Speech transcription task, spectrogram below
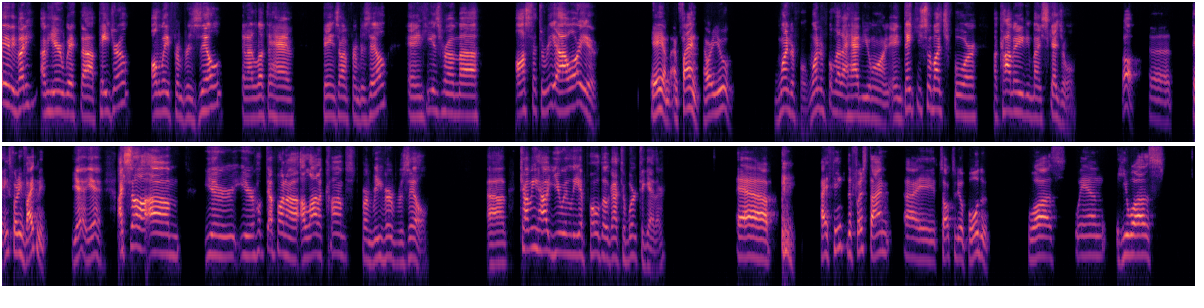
Hey, everybody. I'm here with uh, Pedro, all the way from Brazil. And I love to have bands on from Brazil. And he is from uh. How are you? Hey, I'm, I'm fine. How are you? Wonderful. Wonderful that I have you on. And thank you so much for accommodating my schedule. Well, uh, thanks for inviting me. Yeah, yeah. I saw um you're you're hooked up on a, a lot of comps from Reverb Brazil. Uh, tell me how you and Leopoldo got to work together. Uh, I think the first time I talked to Leopoldo was when he was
